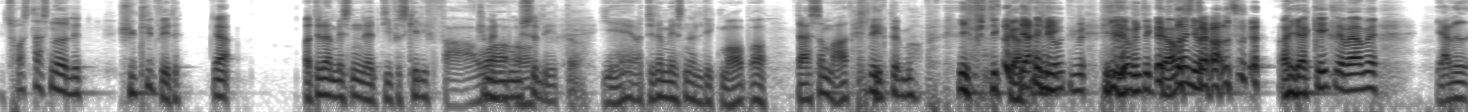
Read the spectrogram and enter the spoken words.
Jeg tror også, der er sådan noget lidt hyggeligt ved det. Ja. Og det der med sådan, at de forskellige farver. Kan man muse og, lidt og Ja, og det der med sådan at lægge dem op. Og der er så meget. lægge dem op. Det gør man jo. læg Jamen, det gør man jo. Og jeg kan ikke lade være med, jeg ved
